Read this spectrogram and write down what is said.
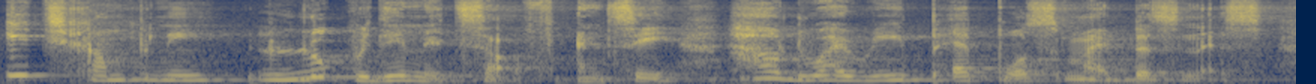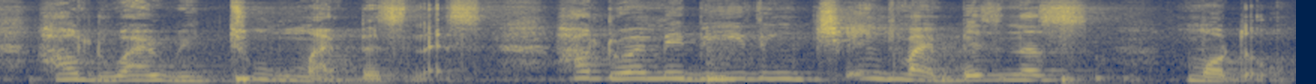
Each company look within itself and say, how do I repurpose my business? How do I retool my business? How do I maybe even change my business model?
